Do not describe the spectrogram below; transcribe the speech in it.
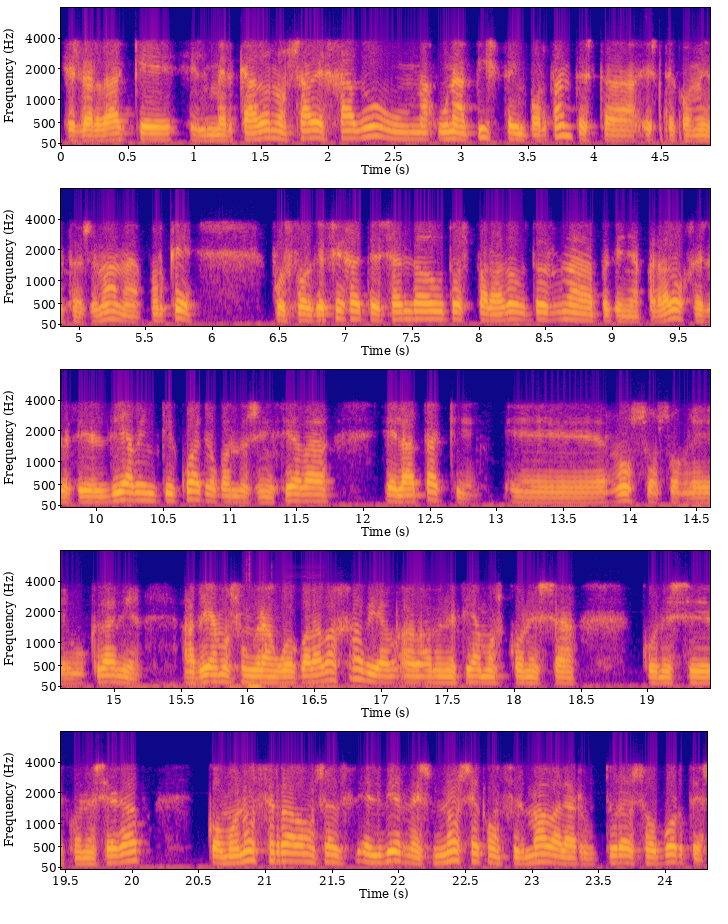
es verdad que el mercado nos ha dejado una, una pista importante esta, este comienzo de semana. ¿Por qué? Pues porque fíjate, se han dado dos paradojas, una pequeña paradoja. Es decir, el día 24, cuando se iniciaba el ataque eh, ruso sobre Ucrania, abríamos un gran hueco a la baja, había, amanecíamos con esa, con ese, con ese gap. Como no cerrábamos el, viernes, no se confirmaba la ruptura de soportes,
